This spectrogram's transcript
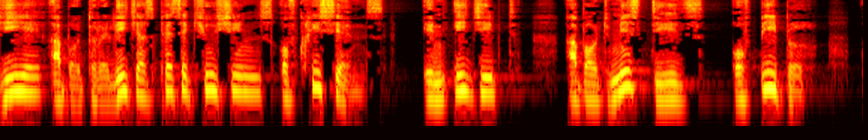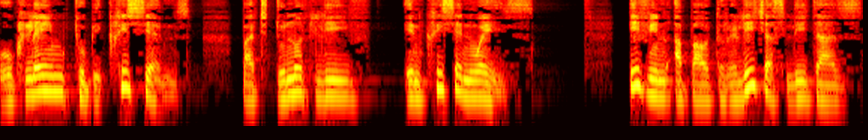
hear about religious persecutions of Christians in Egypt, about misdeeds of people who claim to be Christians but do not live in Christian ways. Even about religious leaders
